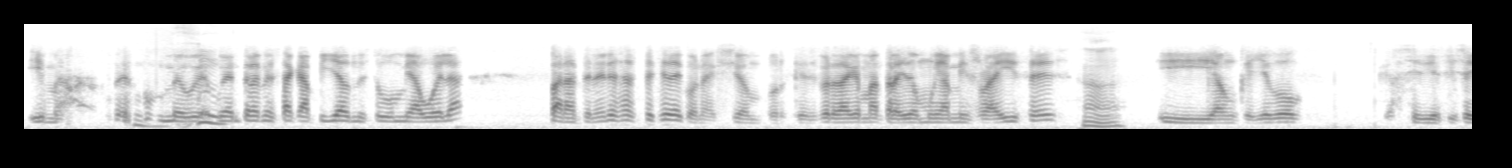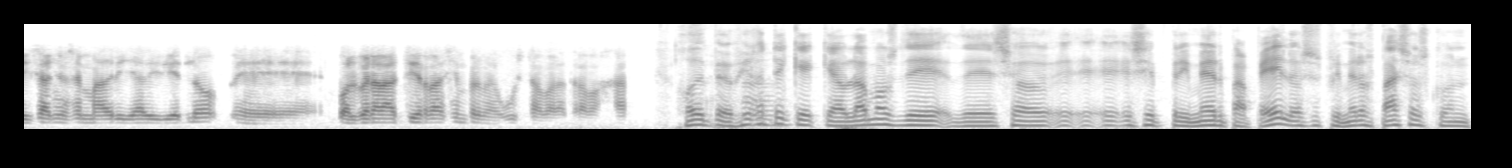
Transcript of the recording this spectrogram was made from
y me, me voy, voy a entrar en esta capilla donde estuvo mi abuela para tener esa especie de conexión, porque es verdad que me ha traído muy a mis raíces, Ah. y aunque llevo casi 16 años en Madrid ya viviendo, eh, volver a la tierra siempre me gusta para trabajar. Joder, pero fíjate que, que hablamos de, de eso, e- e- ese primer papel, o esos primeros pasos con,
